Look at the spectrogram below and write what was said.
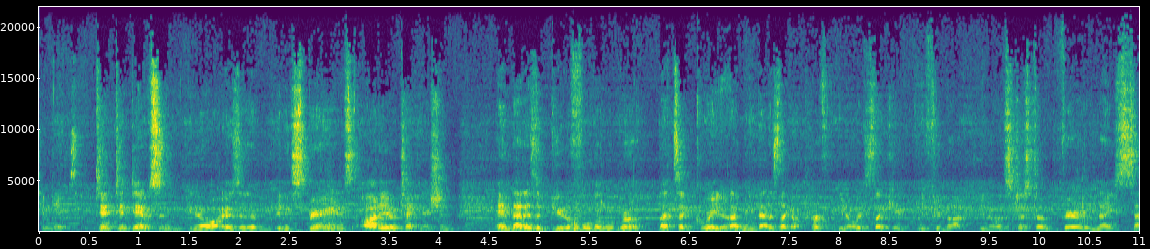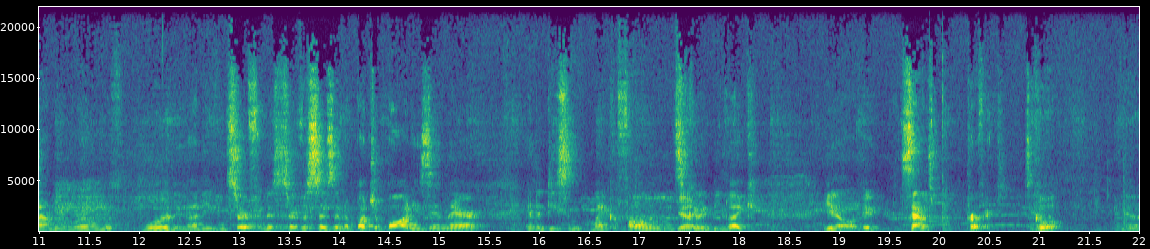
Tim Davis. Tim, Tim Davison, you know, is an, an experienced audio technician, and that is a beautiful little room. That's a great. Yeah. I mean, that is like a perfect. You know, it's like if, if you're not, you know, it's just a very nice sounding room with wood and uneven surface surfaces and a bunch of bodies in there, and a decent microphone. And it's Yeah. going to be like, you know, it, it sounds perfect. It's Yeah. cool. Yeah.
